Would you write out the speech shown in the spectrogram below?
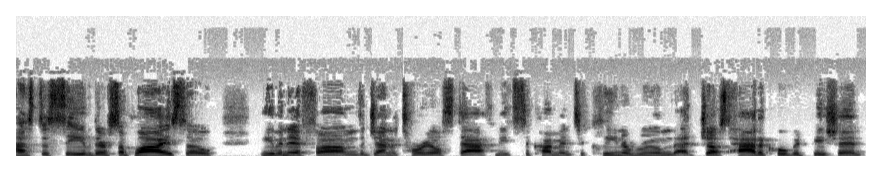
has to save their supplies. So even if um, the janitorial staff needs to come in to clean a room that just had a COVID patient,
